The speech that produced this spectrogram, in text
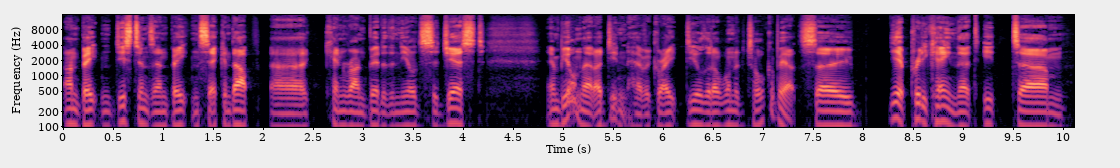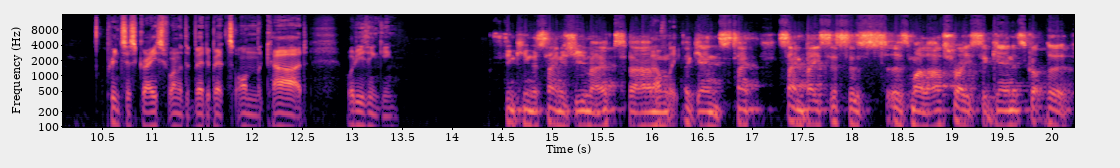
unbeaten distance, unbeaten second up, uh, can run better than the odds suggest. And beyond that, I didn't have a great deal that I wanted to talk about. So, yeah, pretty keen that it. Um, Princess Grace, one of the better bets on the card. What are you thinking? thinking the same as you, mate. Um, again, same same basis as, as my last race. Again, it's got the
